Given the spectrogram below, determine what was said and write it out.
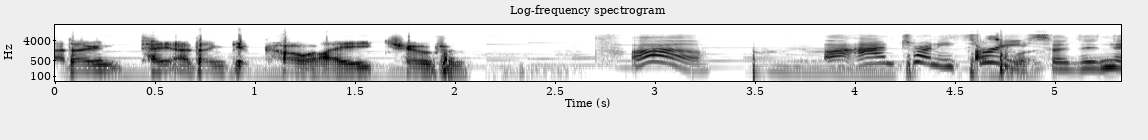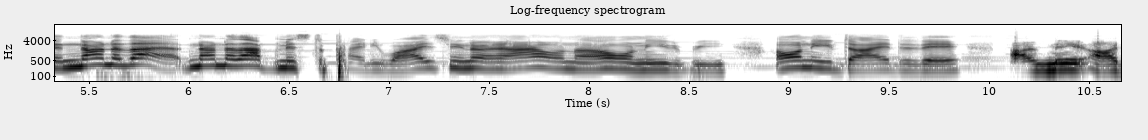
I don't take. I don't give coal. I eat children. Oh, I- I'm 23, what- so none of that, none of that, Mr. Pennywise. You know, I don't, I don't need to be, I don't need to die today. I mean, I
